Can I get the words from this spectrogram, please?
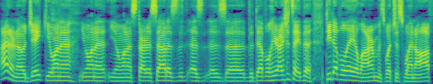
I don't know, Jake. You wanna you wanna you wanna start us out as the as as uh, the devil here? I should say the DAA alarm is what just went off,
